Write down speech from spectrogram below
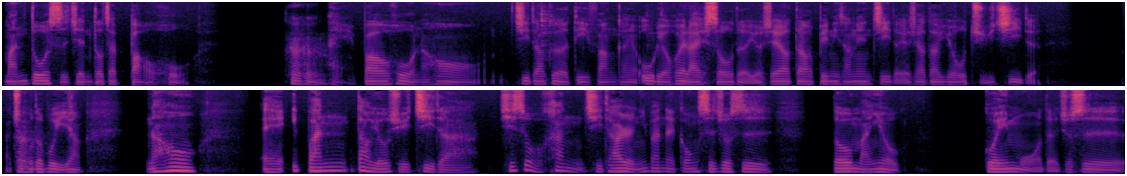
蛮多时间都在包货，哎，包货，然后寄到各个地方，看有物流会来收的，有些要到便利商店寄的，有些要到邮局寄的，全部都不一样。然后哎，一般到邮局寄的啊，其实我看其他人一般的公司就是都蛮有规模的，就是。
